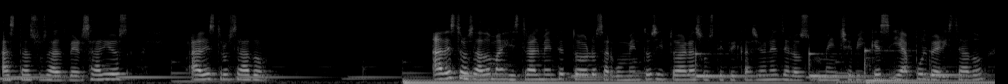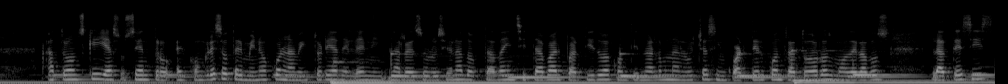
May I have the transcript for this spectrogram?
Hasta sus adversarios ha destrozado ha destrozado magistralmente todos los argumentos y todas las justificaciones de los mencheviques y ha pulverizado a Trotsky y a su centro. El Congreso terminó con la victoria de Lenin. La resolución adoptada incitaba al partido a continuar una lucha sin cuartel contra todos los moderados. La tesis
